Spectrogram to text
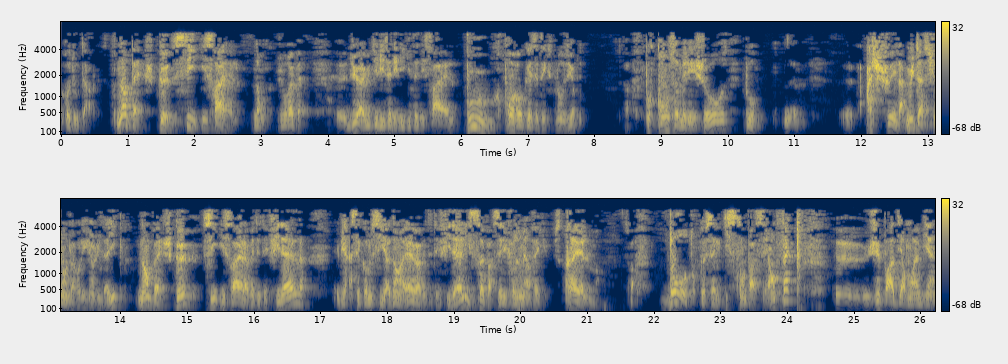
redoutable. N'empêche que si Israël, donc je vous répète, euh, Dieu a utilisé l'iniquité d'Israël pour provoquer cette explosion, pour consommer les choses, pour achever la mutation de la religion judaïque, n'empêche que si Israël avait été fidèle, eh bien c'est comme si Adam et Ève avaient été fidèles, il se serait passé des choses merveilleuses, réellement d'autres que celles qui se sont passées. En fait, euh, j'ai pas à dire moins bien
